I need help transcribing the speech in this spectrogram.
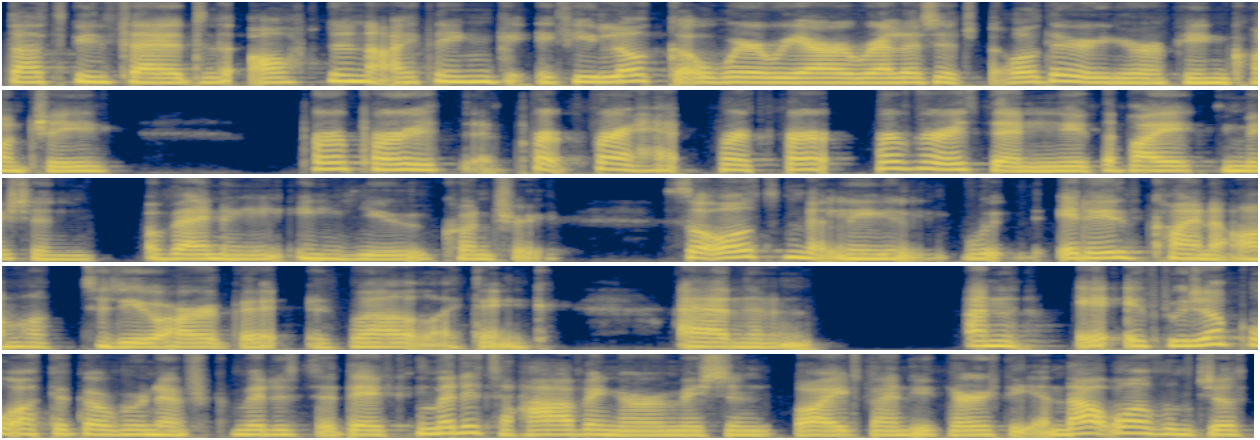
that's been said often. I think if you look at where we are relative to other European countries, per, per, per, per, per, per person, have the highest emission of any EU country. So ultimately, it is kind of on us to do our bit as well, I think. Um, and if we look at what the government have committed to, they've committed to having our emissions by 2030. And that wasn't just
